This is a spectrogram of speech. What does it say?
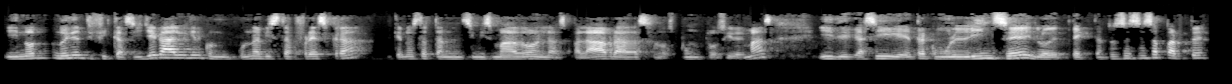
y no, no identificas. Y llega alguien con, con una vista fresca que no está tan ensimismado en las palabras, en los puntos y demás, y así entra como un lince y lo detecta. Entonces, esa parte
